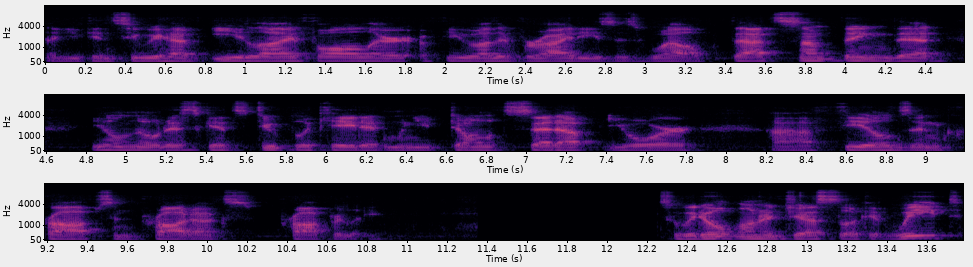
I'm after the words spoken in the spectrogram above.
And you can see we have Eli Faller, a few other varieties as well. That's something that you'll notice gets duplicated when you don't set up your uh, fields and crops and products properly. So we don't want to just look at wheat.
